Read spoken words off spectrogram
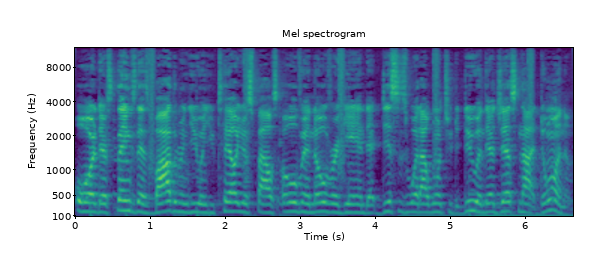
or there's things that's bothering you and you tell your spouse over and over again that this is what I want you to do and they're just not doing them?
